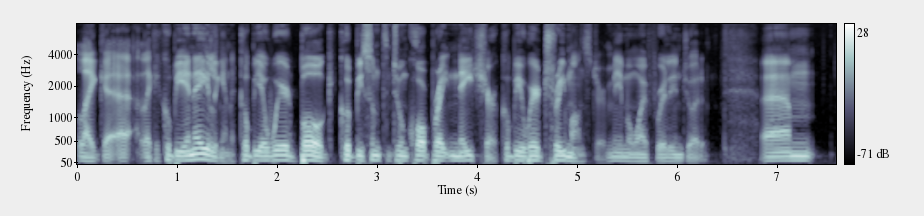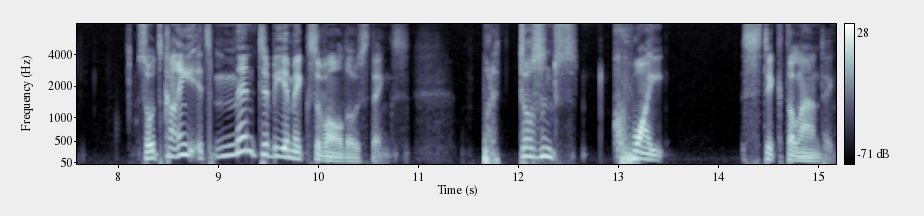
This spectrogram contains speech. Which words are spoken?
Like, uh, like it could be an alien, it could be a weird bug, it could be something to incorporate nature, it could be a weird tree monster. Me and my wife really enjoyed it. Um, so it's kind, of, it's meant to be a mix of all those things, but it doesn't quite stick the landing.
